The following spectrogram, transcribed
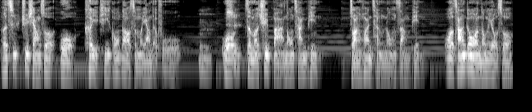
而是去想说我可以提供到什么样的服务。嗯，我怎么去把农产品转换成农商品。我常常跟我农友说，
